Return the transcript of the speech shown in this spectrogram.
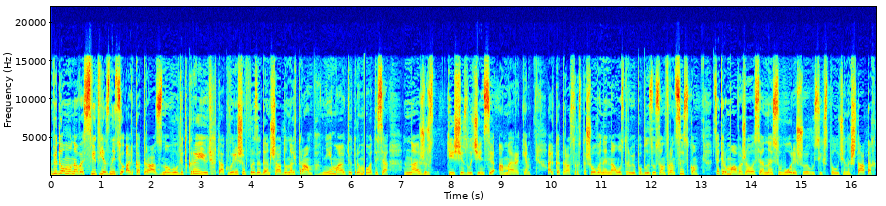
Відому на весь світ в'язницю Алькатрас знову відкриють. Так вирішив президент США Дональд Трамп. В ній мають утримуватися найжорсткіші злочинці Америки. Алькатрас розташований на острові поблизу Сан-Франциско. Ця тюрма вважалася найсуворішою в усіх Сполучених Штатах.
